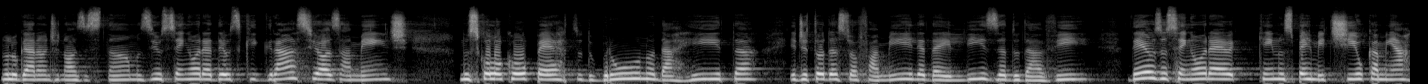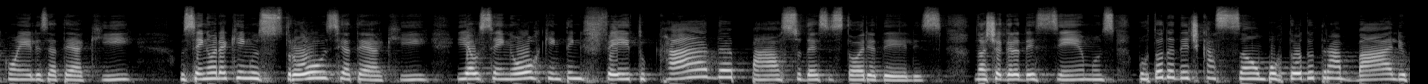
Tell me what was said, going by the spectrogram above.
no lugar onde nós estamos, e o Senhor é Deus que graciosamente nos colocou perto do Bruno, da Rita e de toda a sua família, da Elisa, do Davi. Deus, o Senhor é quem nos permitiu caminhar com eles até aqui. O Senhor é quem os trouxe até aqui e é o Senhor quem tem feito cada passo dessa história deles. Nós te agradecemos por toda a dedicação, por todo o trabalho,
